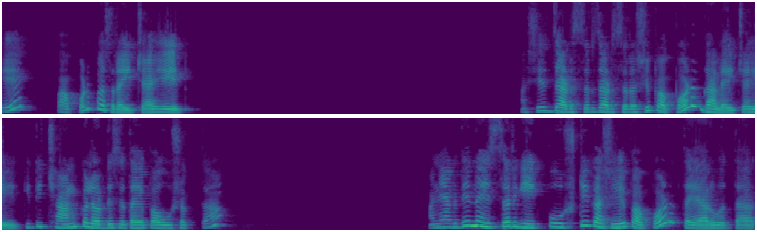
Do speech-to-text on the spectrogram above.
हे पापड पसरायचे आहेत. असे जाडसर जाडसर असे पापड घालायचे आहेत. किती छान कलर दिसत आहे पाहू शकता. आणि अगदी नैसर्गिक पौष्टिक असे हे पापड तयार होतात.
